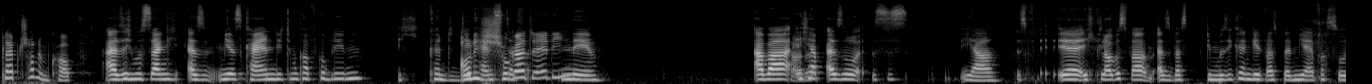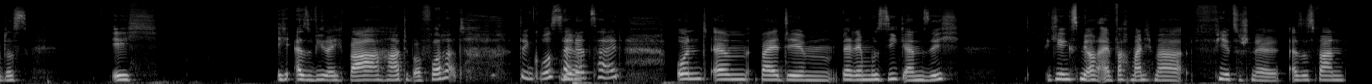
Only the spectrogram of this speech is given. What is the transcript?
bleibt schon im Kopf. Also ich muss sagen, ich, also mir ist kein Lied im Kopf geblieben. Ich könnte dir Auch nicht Sugar Daddy? Nee. Aber Schade. ich habe, also es ist, ja, es, äh, ich glaube, es war, also was die Musik angeht, war es bei mir einfach so, dass ich, ich, also wie gesagt, ich war hart überfordert den Großteil Ja. der Zeit. Und ähm, bei dem, bei der Musik an sich ging es mir auch einfach manchmal viel zu schnell. Also es waren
